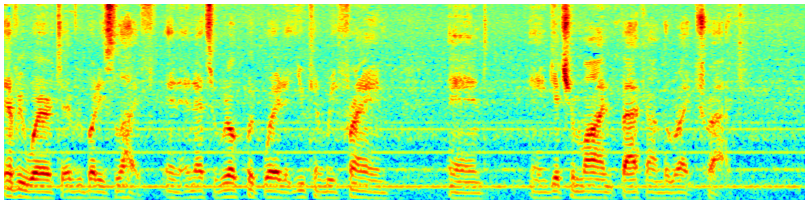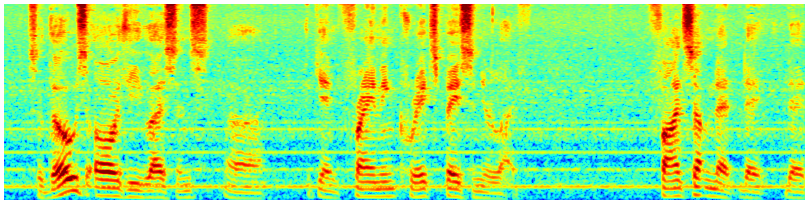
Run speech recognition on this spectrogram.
everywhere to everybody's life, and, and that's a real quick way that you can reframe and and get your mind back on the right track. So those are the lessons. Uh, again, framing, create space in your life. Find something that, that that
